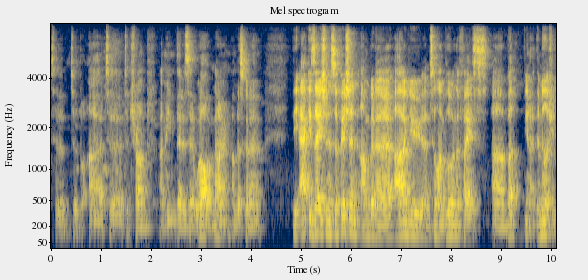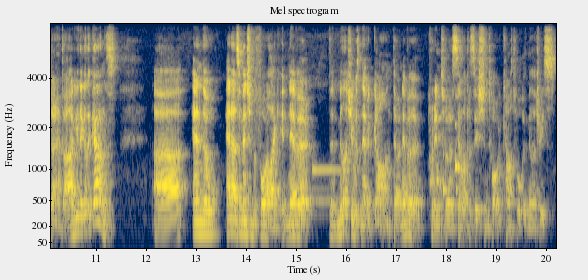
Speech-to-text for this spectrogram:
to to, uh, to to Trump, I mean, they just said, well, no, I'm just going to. The accusation is sufficient. I'm going to argue until I'm blue in the face. Uh, but you know, the military don't have to argue; they got the guns. Uh, and the and as I mentioned before, like it never, the military was never gone. They were never put into a similar position to what we're comfortable with militaries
